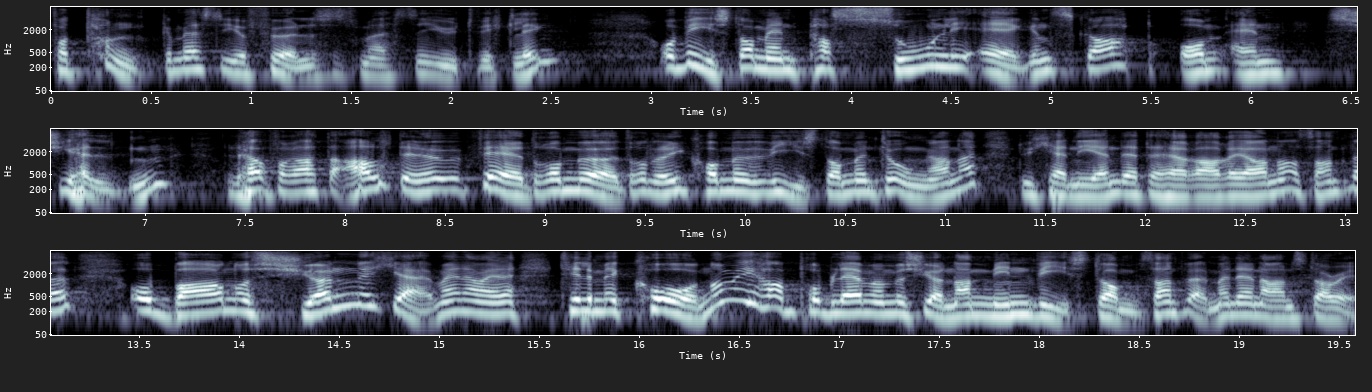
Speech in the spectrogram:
for tankemessig og følelsesmessig utvikling. Og visdom er en personlig egenskap om en sjelden derfor at alt er fedre og mødre når de kommer med visdommen til ungene. Du kjenner igjen dette her, Ariana. sant vel? Og barna skjønner ikke. Men jeg mener, Til og med kona mi har problemer med å skjønne min visdom. sant vel? Men det er en annen story.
